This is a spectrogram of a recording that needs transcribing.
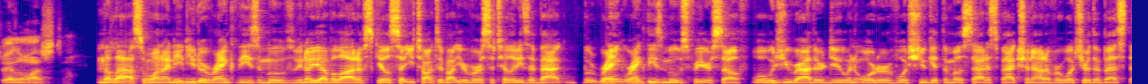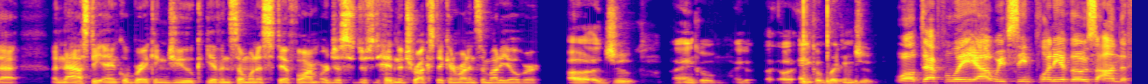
Dre'lyn Washington. And the last one, I need you to rank these moves. We know you have a lot of skill set. You talked about your versatility as a back, but rank rank these moves for yourself. What would you rather do in order of what you get the most satisfaction out of, or what you're the best at? A nasty ankle breaking juke, giving someone a stiff arm, or just just hitting the truck stick and running somebody over? Uh, a juke ankle uh, ankle breaking juke. Well, definitely, uh, we've seen plenty of those on the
